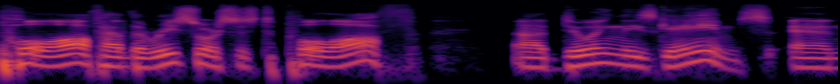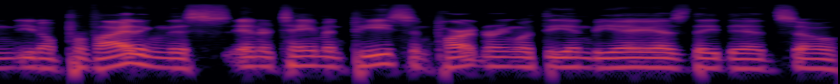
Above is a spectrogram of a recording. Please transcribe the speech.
pull off, have the resources to pull off uh, doing these games, and you know providing this entertainment piece and partnering with the NBA as they did. So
